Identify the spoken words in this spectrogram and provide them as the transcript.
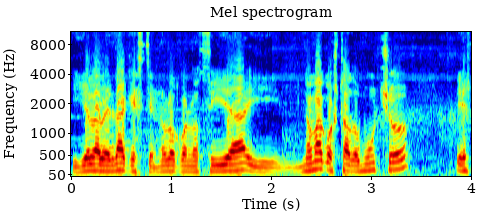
y yo la verdad que este no lo conocía y no me ha costado mucho. Es,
